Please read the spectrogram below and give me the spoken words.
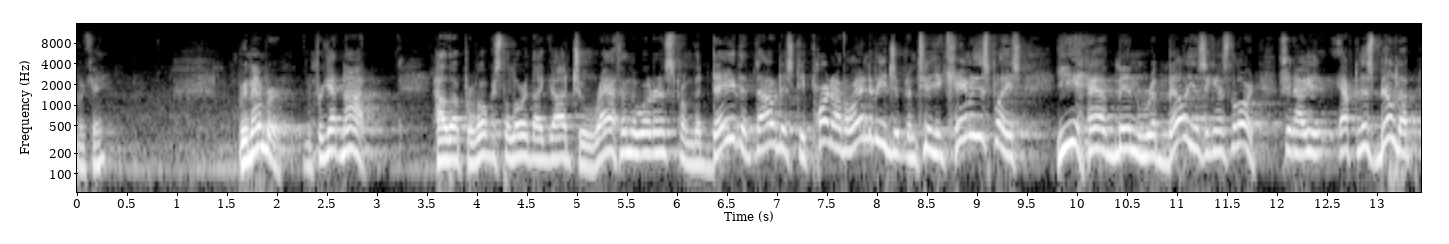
okay? Remember and forget not how thou provokest the Lord thy God to wrath in the wilderness from the day that thou didst depart out of the land of Egypt until ye came to this place, ye have been rebellious against the Lord. See, now, after this buildup,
